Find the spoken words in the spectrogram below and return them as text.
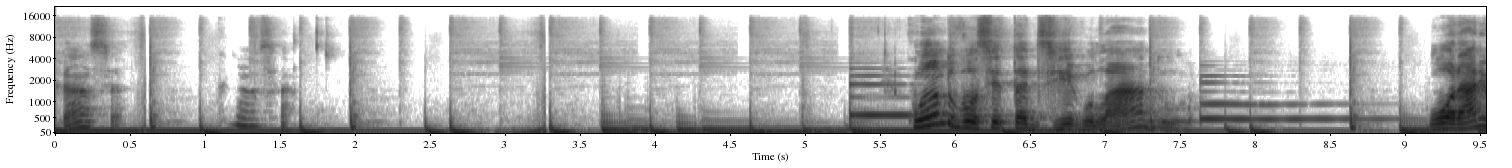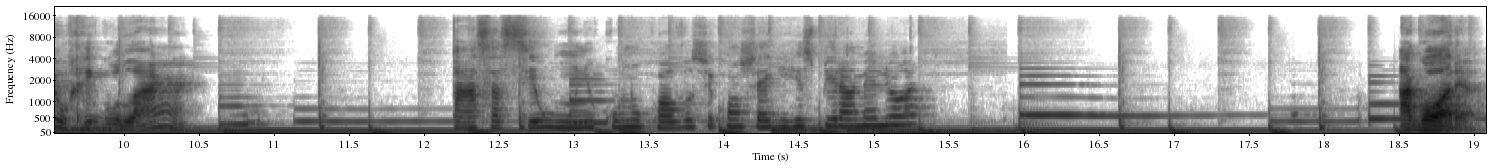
Cansa. Cansa. Quando você está desregulado, o horário regular passa a ser o único no qual você consegue respirar melhor. Agora,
